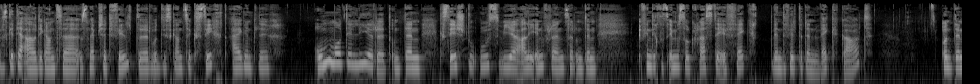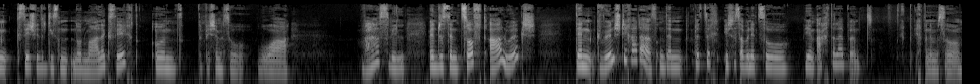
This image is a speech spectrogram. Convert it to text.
Es gibt ja auch die ganzen Snapchat-Filter, wo das ganze Gesicht eigentlich ummodellieren und dann siehst du aus wie alle Influencer und dann finde ich das immer so krass, der Effekt, wenn der Filter dann weggeht und dann siehst du wieder diesen normalen Gesicht und dann bist du immer so, wow, was? Weil, wenn du das dann zu oft anschaust, dann gewöhnst du dich an das und dann plötzlich ist es aber nicht so wie im echten Leben und ich, ich bin immer so,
